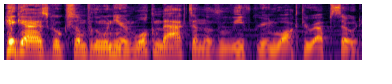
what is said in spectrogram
Hey guys, GokuSon for the win here, and welcome back to another Leaf Green walkthrough episode.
